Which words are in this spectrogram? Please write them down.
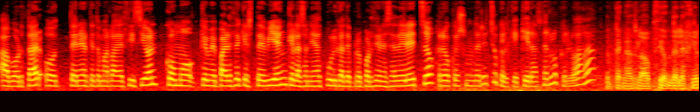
abortar o tener que tomar la decisión, como que me parece que esté bien que la sanidad pública te proporcione ese derecho. Creo que es un derecho que el que quiera hacerlo, que lo haga. Tengas la opción de elegir,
